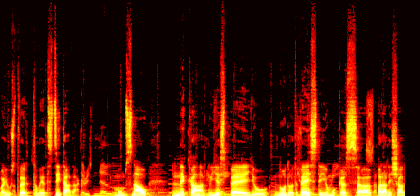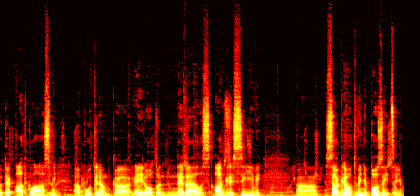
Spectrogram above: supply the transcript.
vai uztvert lietas citādāk. Mums nav nekādu iespēju nodot vēstījumu, kas parādīs šādu atklāsmi Putinam, ka Eiropa nevēlas agresīvi sagraut viņa pozīciju.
